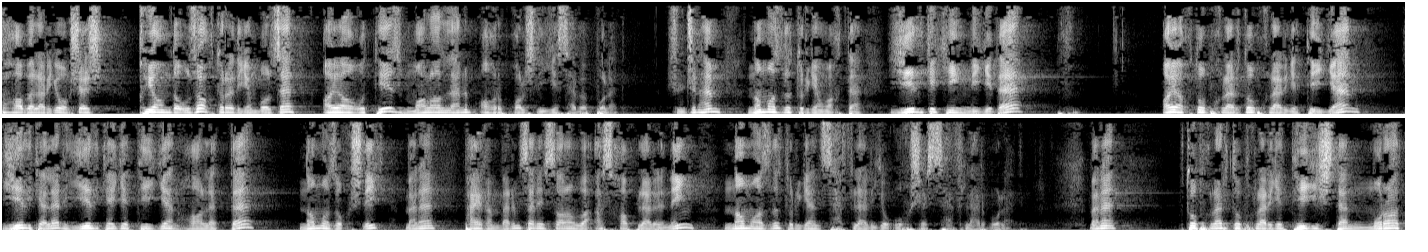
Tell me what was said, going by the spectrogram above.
sahobalarga o'xshash qiyomda uzoq turadigan bo'lsa oyog'i tez malollanib og'rib qolishligiga sabab bo'ladi. Shuning uchun ham namozda turgan vaqtda yelka kengligida oyoq to'piqlari to'piqlariga teggan yelkalar yelkaga teggan holatda namoz o'qishlik mana payg'ambarimiz alayhissalom va ashoblarining namozda turgan saflariga o'xshash saflar bo'ladi. Mana to'piqlar to'piqlarga tegishdan murod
